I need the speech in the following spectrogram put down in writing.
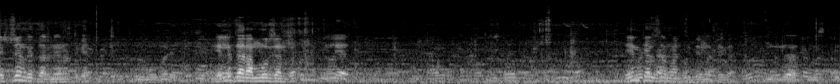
ಎಷ್ಟು ಜನ ಇದ್ದಾರೆ ನಿನ್ನೊಟ್ಟಿಗೆ? ಎಲ್ಲಿದ್ದಾರೆ ಮೂರು ಜನ ಏನ್ ಕೆಲಸ ಮಾಡ್ತಿದ್ದೆ ಮತ್ತೆ ಈಗ ಮಿಸ್ತ್ರಿ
